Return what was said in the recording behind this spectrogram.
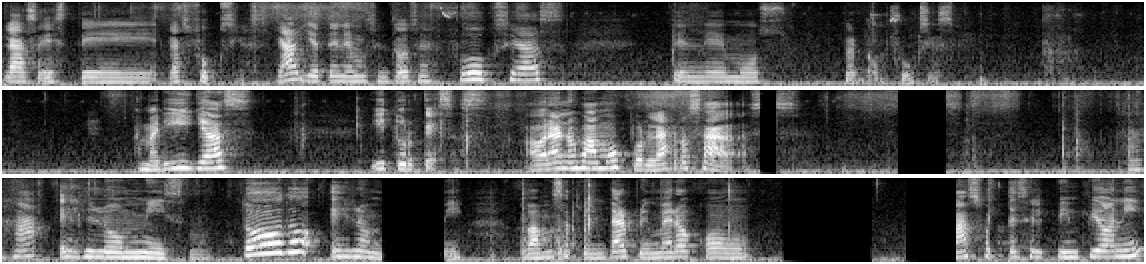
Las este las fucsias ya ya tenemos entonces fucsias tenemos perdón fucsias. Amarillas y turquesas. Ahora nos vamos por las rosadas. Ajá, es lo mismo. Todo es lo mismo. Vamos a pintar primero con más que es el pimpioni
